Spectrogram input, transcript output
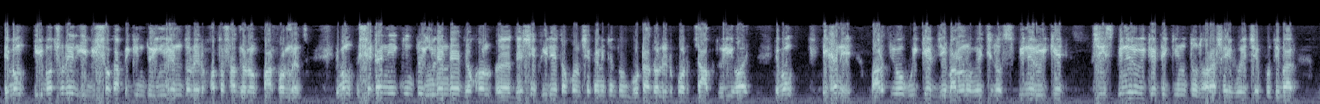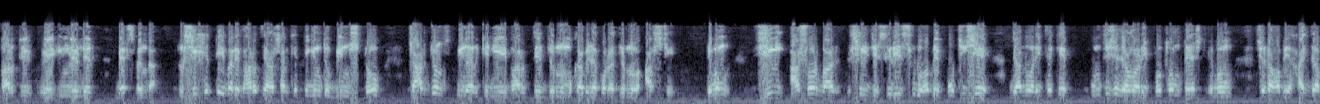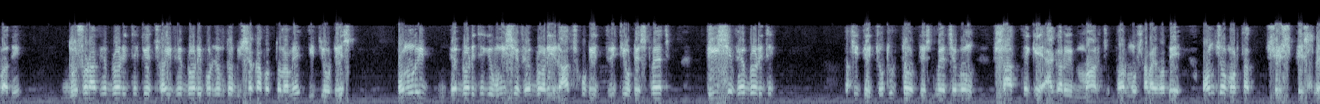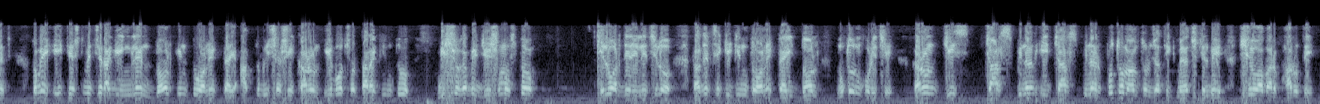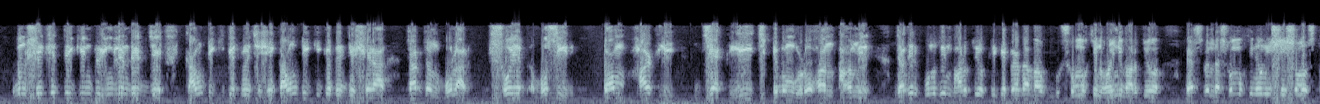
এবং এই বছরের এই বিশ্বকাপে কিন্তু ইংল্যান্ড দলের হতাশাজনক পারফরমেন্স এবং সেটা নিয়ে কিন্তু ইংল্যান্ডে যখন দেশে ফিরে তখন সেখানে কিন্তু গোটা দলের উপর চাপ তৈরি হয় এবং এখানে ভারতীয় উইকেট যে বানানো হয়েছিল স্পিনের উইকেট সেই স্পিনের উইকেটে কিন্তু ধরাশায়ী হয়েছে প্রতিবার ভারতীয় ইংল্যান্ডের ব্যাটসম্যানরা তো সেক্ষেত্রে এবারে ভারতে আসার ক্ষেত্রে কিন্তু বিন স্টোক চারজন স্পিনারকে নিয়ে ভারতের জন্য মোকাবিলা করার জন্য আসছে। এবং সেই আসর বা সেই যে সিরিজ শুরু হবে পঁচিশে জানুয়ারি থেকে উনত্রিশে জানুয়ারি প্রথম টেস্ট এবং সেটা হবে হায়দ্রাবাদে। দোসরা ফেব্রুয়ারি থেকে ছয় ফেব্রুয়ারি পর্যন্ত বিশাখাপত্তনমে দ্বিতীয় টেস্ট। পনেরোই ফেব্রুয়ারি থেকে উনিশে ফেব্রুয়ারি রাজকোটে তৃতীয় টেস্ট ম্যাচ। তেইশে ফেব্রুয়ারি থেকে চতুর্থ টেস্ট ম্যাচ এবং সাত থেকে এগারোই মার্চ ধর্মশালায় হবে পঞ্চম অর্থাৎ শেষ টেস্ট ম্যাচ তবে এই টেস্ট ম্যাচের আগে ইংল্যান্ড দল কিন্তু অনেকটাই আত্মবিশ্বাসী, কারণ এবছর তারা কিন্তু বিশ্বকাপে যে সমস্ত খেলোয়াড়দের এনেছিল, তাদের থেকে কিন্তু অনেকটাই দল নতুন করেছে। কারণ যে চার স্পিনার এই চার স্পিনার প্রথম আন্তর্জাতিক ম্যাচ খেলবে সেও আবার ভারতে। এবং সেক্ষেত্রে কিন্তু ইংল্যান্ডের যে কাউন্টি ক্রিকেট রয়েছে, সেই কাউন্টি ক্রিকেটের যে সেরা চারজন bowler Shoaib Bashir Tom Hartley Jack Leach এবং রোহান আহমেদ, যাদের কোনোদিন ভারতীয় ক্রিকেটাররা বা সম্মুখীন হয়নি, ভারতীয় ব্যাটসম্যানরা সম্মুখীন হয়নি সেই সমস্ত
